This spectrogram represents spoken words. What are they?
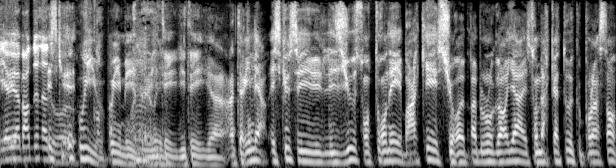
Il y a eu Abardonado. Que- euh, oui, oui, mais Ouais, il était, il était euh, intérimaire. Est-ce que c'est les yeux sont tournés et braqués sur euh, Pablo Longoria et son mercato et que pour l'instant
